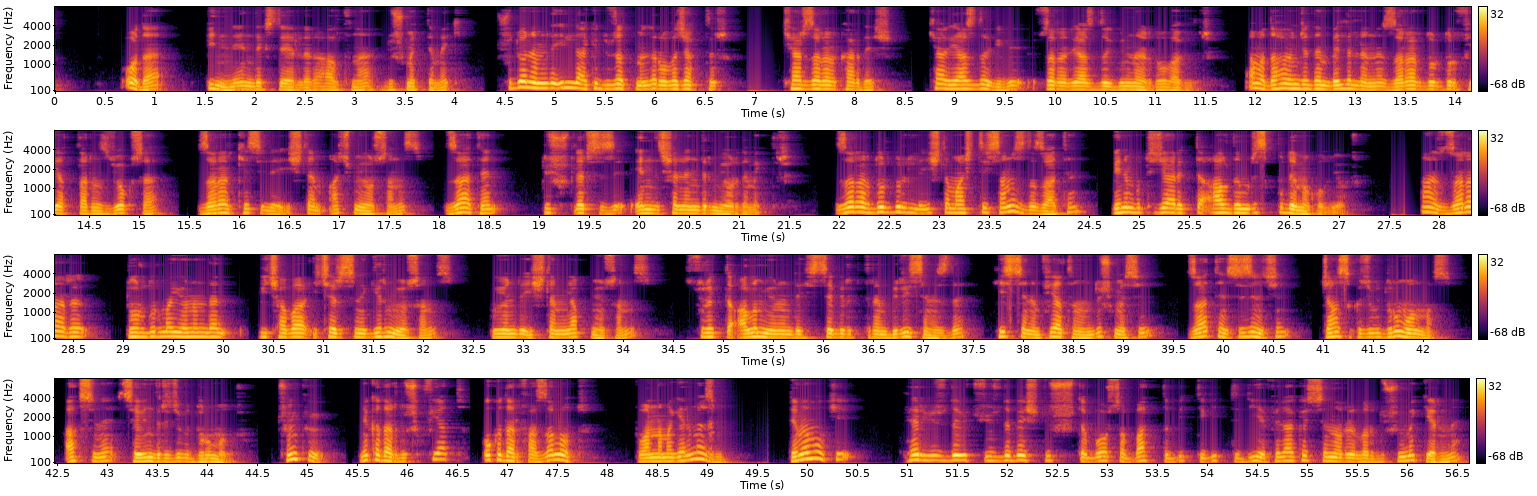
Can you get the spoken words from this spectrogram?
O da binli endeks değerleri altına düşmek demek. Şu dönemde illaki düzeltmeler olacaktır. Kar zarar kardeş. Kar yazdığı gibi zarar yazdığı günler de olabilir. Ama daha önceden belirlenen zarar durdur fiyatlarınız yoksa, zarar kesile işlem açmıyorsanız zaten düşüşler sizi endişelendirmiyor demektir. Zarar durdur ile işlem açtıysanız da zaten benim bu ticarette aldığım risk bu demek oluyor. Ha, zararı durdurma yönünden bir çaba içerisine girmiyorsanız, bu yönde işlem yapmıyorsanız, sürekli alım yönünde hisse biriktiren biriyseniz de hissenin fiyatının düşmesi zaten sizin için can sıkıcı bir durum olmaz. Aksine sevindirici bir durum olur. Çünkü ne kadar düşük fiyat o kadar fazla lot. Bu anlama gelmez mi? Demem o ki her %3, %5 düşüşte borsa battı, bitti, gitti diye felaket senaryoları düşünmek yerine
